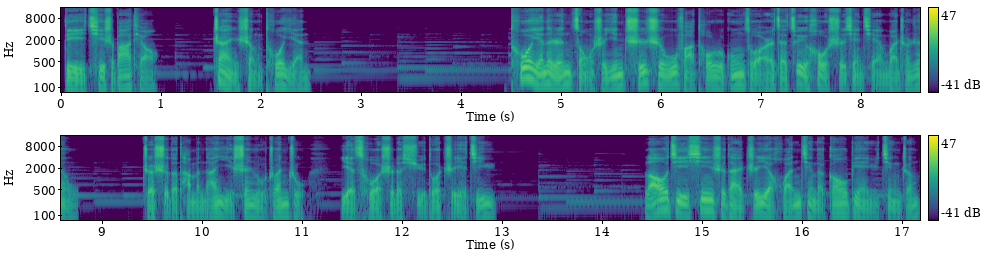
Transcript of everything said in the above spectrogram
第七十八条，战胜拖延。拖延的人总是因迟迟无法投入工作，而在最后实现前完成任务，这使得他们难以深入专注，也错失了许多职业机遇。牢记新时代职业环境的高变与竞争，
